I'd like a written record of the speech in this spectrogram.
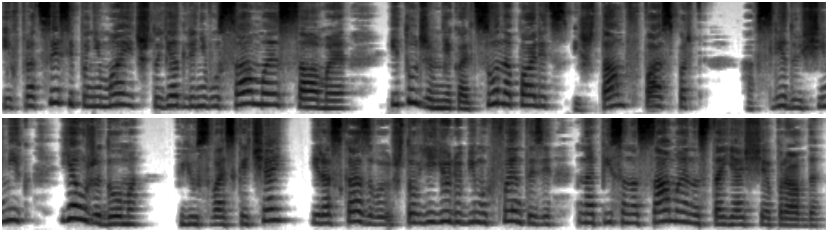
и в процессе понимает, что я для него самое-самое, и тут же мне кольцо на палец и штамп в паспорт, а в следующий миг я уже дома, пью с Васькой чай и рассказываю, что в ее любимых фэнтези написана самая настоящая правда.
